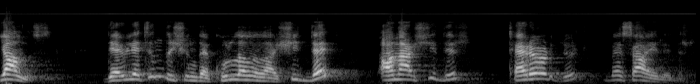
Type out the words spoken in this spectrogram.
Yalnız. Devletin dışında kullanılan şiddet anarşidir, terördür vesairedir.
